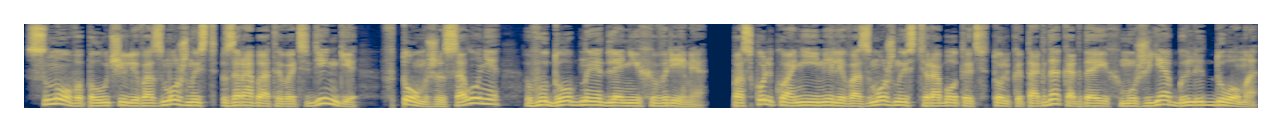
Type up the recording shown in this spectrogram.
снова получили возможность зарабатывать деньги в том же салоне в удобное для них время, поскольку они имели возможность работать только тогда, когда их мужья были дома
